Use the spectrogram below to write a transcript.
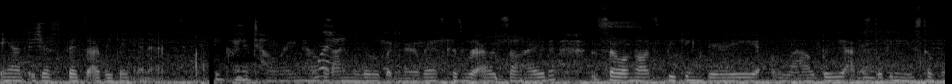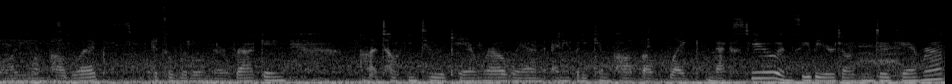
and it just fits everything in it. You can kind of tell right that I'm a little bit nervous because we're outside. So I'm not speaking very loudly. I'm still getting used to volume in public. It's a little nerve wracking. Uh, talking to a camera when anybody can pop up like next to you and see that you're talking to a camera.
